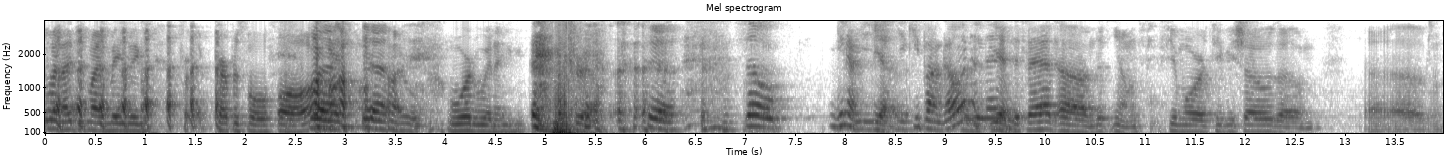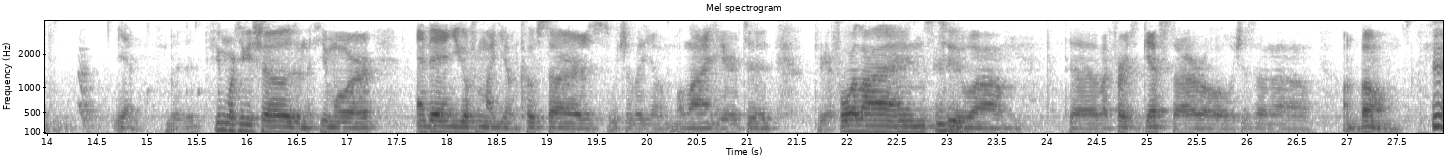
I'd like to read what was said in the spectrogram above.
when I did my amazing, pur- purposeful fall? Right, yeah. my award-winning trip. yeah. So, you know, you just Yeah. you keep on going, and then yeah, did that. Um, did, you know, a few more TV shows. Um, uh, yeah, a few more TV shows and a few more, and then you go from like you know co-stars, which are like, you know a line here, to three or four lines to um, to my first guest star role, which is on uh, on Bones. Hmm.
